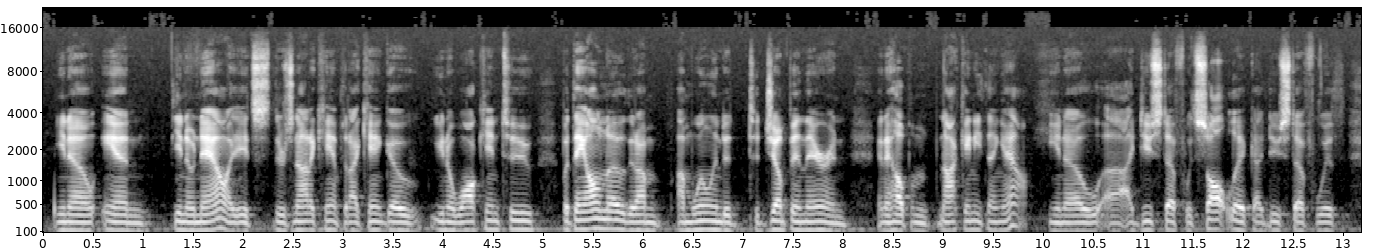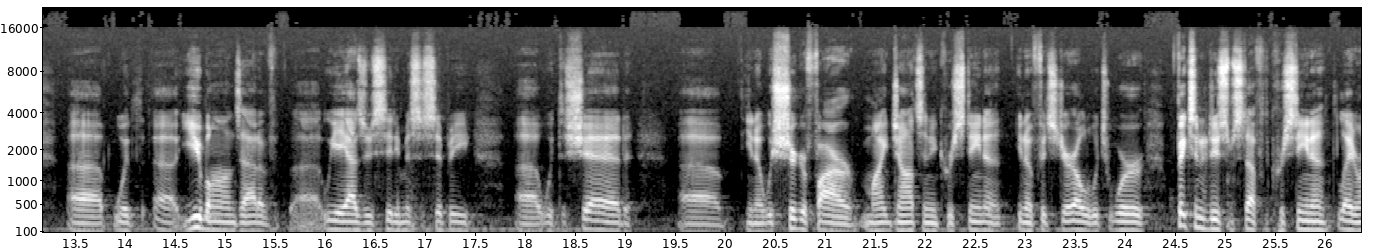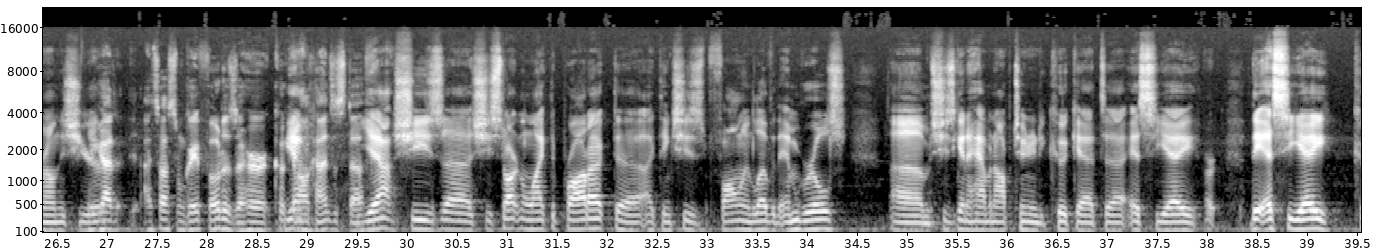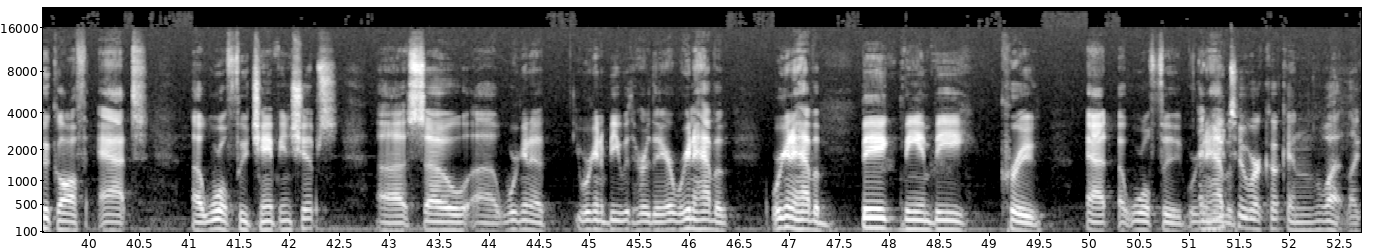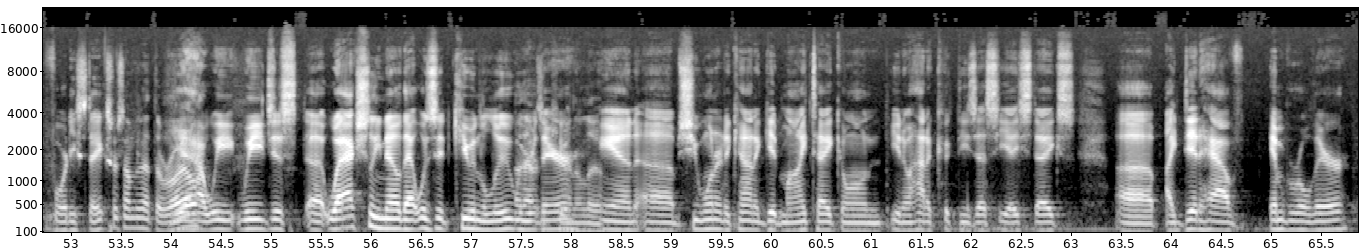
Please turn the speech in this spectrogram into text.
You know, and you know now it's there's not a camp that I can't go you know walk into, but they all know that I'm I'm willing to, to jump in there and and help them knock anything out. You know, uh, I do stuff with Salt Lick. I do stuff with uh, with uh, Ubon's out of uh, Yazoo City, Mississippi, uh, with the Shed. Uh, you know, with Sugar Fire, Mike Johnson and Christina, you know Fitzgerald, which we're fixing to do some stuff with Christina later on this year. You got. I saw some great photos of her cooking all kinds of stuff. Yeah, she's uh, she's starting to like the product. Uh, I think she's fallen in love with M Grills. Um, she's going to have an opportunity to cook at uh, SCA or the SCA cook off at uh, World Food Championships. Uh, so uh, we're gonna we're gonna be with her there. We're gonna have a we're gonna have a big B and B crew at, at World Food. We're gonna you have a, two were cooking what, like forty steaks or something at the Royal? yeah, we we just uh, well actually no, that was at Q in the Lou. we Oh, that were was at Q there, in the Lou. and uh, she wanted to kind of get my take on you know how to cook these SCA steaks. Uh, I did have M Grill there,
